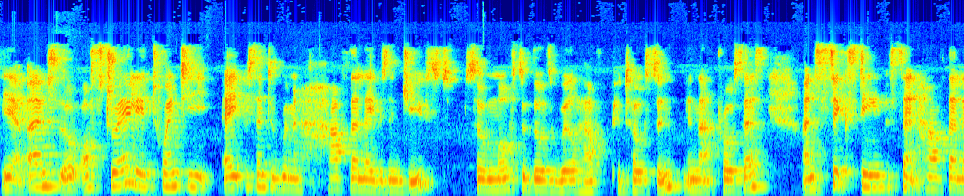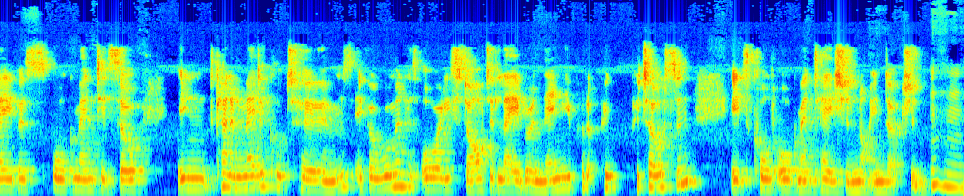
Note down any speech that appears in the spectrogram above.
Yeah, um, so Australia, 28% of women have their labours induced. So most of those will have Pitocin in that process. And 16% have their labours augmented. So, in kind of medical terms, if a woman has already started labour and then you put up Pitocin, it's called augmentation, not induction. Mm-hmm.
